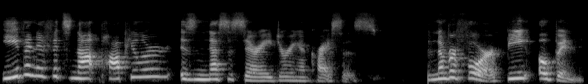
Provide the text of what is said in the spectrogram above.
even if it's not popular, is necessary during a crisis. Number four, be open.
